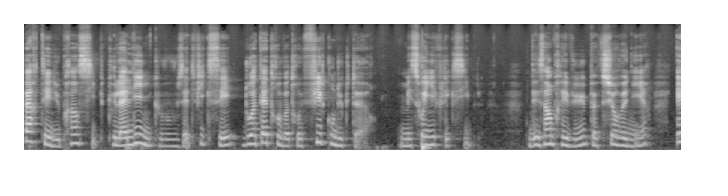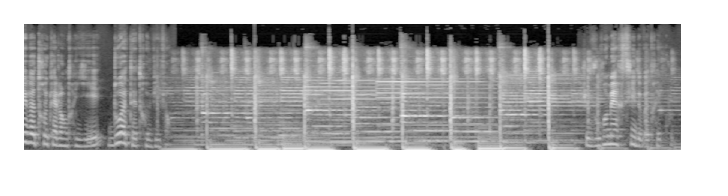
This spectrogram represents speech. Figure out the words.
Partez du principe que la ligne que vous vous êtes fixée doit être votre fil conducteur, mais soyez flexible. Des imprévus peuvent survenir et votre calendrier doit être vivant. Je vous remercie de votre écoute.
